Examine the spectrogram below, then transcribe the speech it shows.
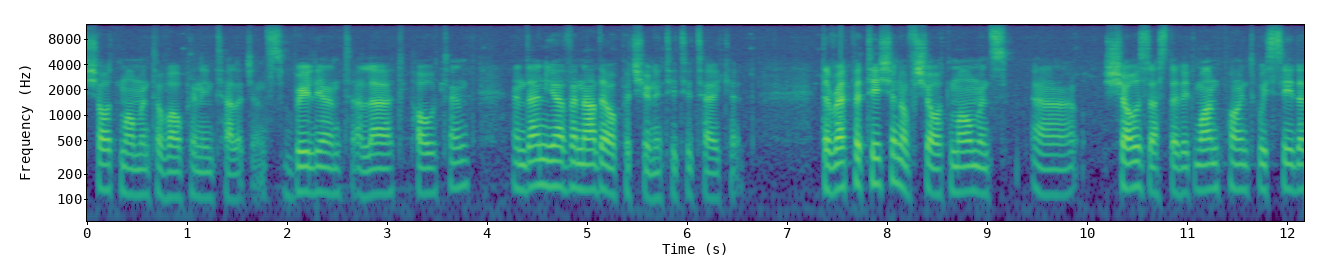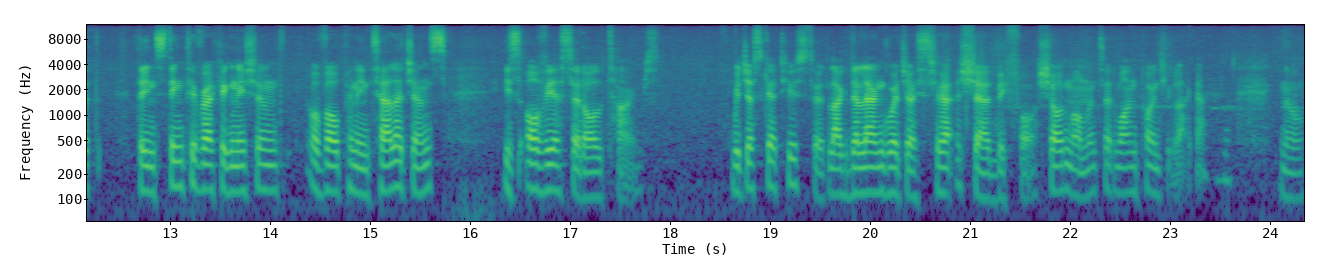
Short moment of open intelligence. Brilliant, alert, potent, and then you have another opportunity to take it. The repetition of short moments uh, shows us that at one point we see that the instinctive recognition of open intelligence is obvious at all times. We just get used to it, like the language I sh shared before. Short moments, at one point you're like, ah, you know,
